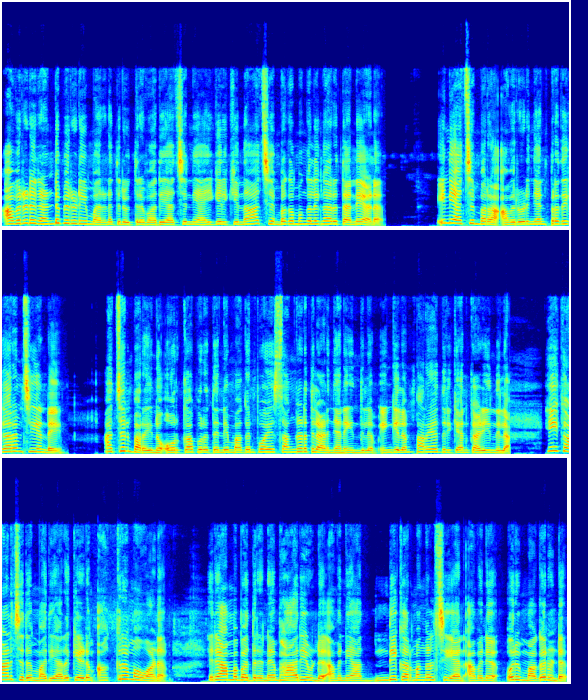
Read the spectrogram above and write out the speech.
അവരുടെ രണ്ടുപേരുടെയും മരണത്തിന് ഉത്തരവാദി അച്ഛൻ ന്യായീകരിക്കുന്ന ആ ചെമ്പകമംഗലങ്കാർ തന്നെയാണ്. ഇനി അച്ഛൻ പറ അവരോട് ഞാൻ പ്രതികാരം ചെയ്യണ്ടേ? അച്ഛൻ പറയുന്നു ഓർക്കാപ്പുറത്തിന്റെ മകൻ പോയ സങ്കടത്തിലാണ് ഞാൻ എന്തിലും എങ്കിലും പറയാതിരിക്കാൻ കഴിയുന്നില്ല. ഈ കാണിച്ചത് മര്യാദക്കേടും അക്രമവുമാണ്. രാമഭദ്രന് ഭാര്യയുണ്ട്. അവനെ അന്ത്യകർമ്മങ്ങൾ ചെയ്യാൻ അവന് ഒരു മകനുണ്ട്.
